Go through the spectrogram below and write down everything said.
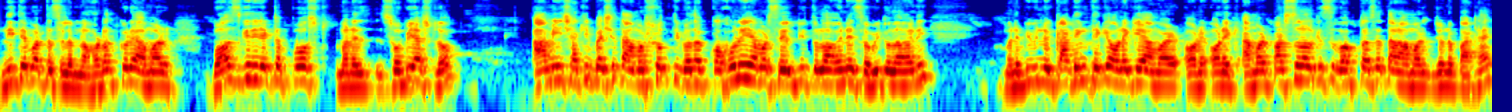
নিতে পারতেছিলাম না। হঠাৎ করে আমার বসগিরির একটা পোস্ট মানে ছবি আসলো। আমি সাকিব ভাইয়ের সাথে আমার সত্যি কথা কখনোই আমার সেলফি তোলা হয়নি, ছবি তোলা হয়নি। মানে বিভিন্ন কাটিং থেকে অনেকে আমার অনেক, আমার পার্সোনাল কিছু ভক্ত আছে, তারা আমার জন্য পাঠায়।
